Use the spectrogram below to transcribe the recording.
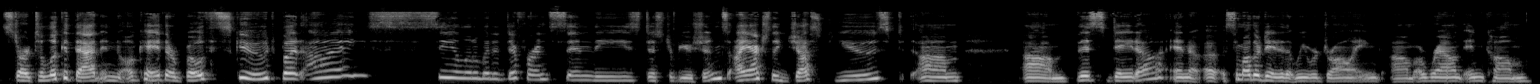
start to look at that and okay, they're both skewed, but I see a little bit of difference in these distributions. I actually just used um, um, this data and uh, some other data that we were drawing um, around income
